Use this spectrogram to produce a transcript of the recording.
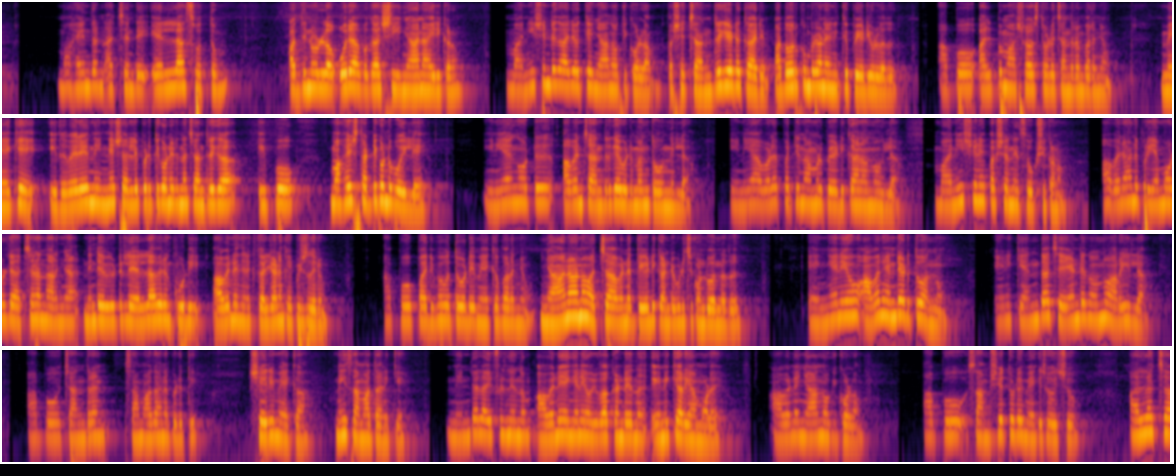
മഹേന്ദ്രൻ അച്ഛന്റെ എല്ലാ സ്വത്തും അതിനുള്ള ഒരു അവകാശി ഞാനായിരിക്കണം. മനീഷിന്റെ കാര്യമൊക്കെ ഞാൻ നോക്കിക്കൊള്ളാം. പക്ഷേ ചന്ദ്രികയുടെ കാര്യം അതോർക്കുമ്പോഴാണ് എനിക്ക് പേടിയുള്ളത്. അപ്പോൾ അല്പം ആശ്വാസത്തോടെ ചന്ദ്രൻ പറഞ്ഞു മേഘേ ഇതുവരെ നിന്നെ ശല്യപ്പെടുത്തിക്കൊണ്ടിരുന്ന ചന്ദ്രിക ഇപ്പോൾ മഹേഷ് തട്ടിക്കൊണ്ടുപോയില്ലേ? ഇനി അങ്ങോട്ട് അവൻ ചന്ദ്രിക വിടുമെന്ന് തോന്നുന്നില്ല. ഇനി പറ്റി നമ്മൾ പേടിക്കാനൊന്നുമില്ല. മനീഷിനെ പക്ഷെ നീ സൂക്ഷിക്കണം. അവനാണ് പ്രിയമോളുടെ അച്ഛനെന്നറിഞ്ഞാൽ നിന്റെ വീട്ടിലെ എല്ലാവരും കൂടി അവനെ നിനക്ക് കല്യാണം കഴിപ്പിച്ചു തരും. അപ്പോൾ പരിഭവത്തോടെ മേക്ക പറഞ്ഞു ഞാനാണോ അച്ഛ അവനെ തേടി കണ്ടുപിടിച്ച് കൊണ്ടുവന്നത്? എങ്ങനെയോ അവൻ എന്റെ അടുത്ത് വന്നു. എനിക്ക് എന്താ ചെയ്യേണ്ടതെന്നൊന്നും അറിയില്ല. അപ്പോൾ ചന്ദ്രൻ സമാധാനപ്പെടുത്തി ശരി മേക്ക നീ സമാധാനിക്കേ. നിന്റെ ലൈഫിൽ നിന്നും അവനെ എങ്ങനെ ഒഴിവാക്കണ്ടേന്ന് എനിക്കറിയാം മോളെ. അവനെ ഞാൻ നോക്കിക്കൊള്ളാം. അപ്പോൾ സംശയത്തോടെ മേഘ ചോദിച്ചു അല്ലച്ച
